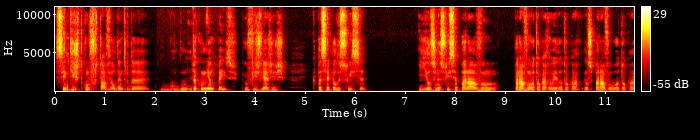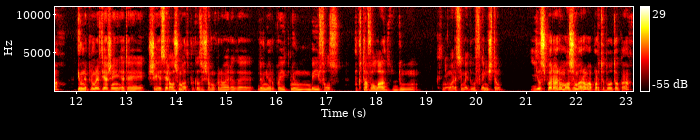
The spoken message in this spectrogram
sentir-te confortável dentro da, da comunhão de países. Eu fiz viagens que passei pela Suíça e eles na Suíça paravam, paravam o autocarro, eu ia de autocarro, eles paravam o autocarro. Eu na primeira viagem até cheguei a ser algemado porque eles achavam que eu não era da, da União Europeia e que tinha um BI falso, porque estava ao lado de um que tinha um ar assim meio do Afeganistão. E eles pararam-me, algemaram-me à porta do autocarro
